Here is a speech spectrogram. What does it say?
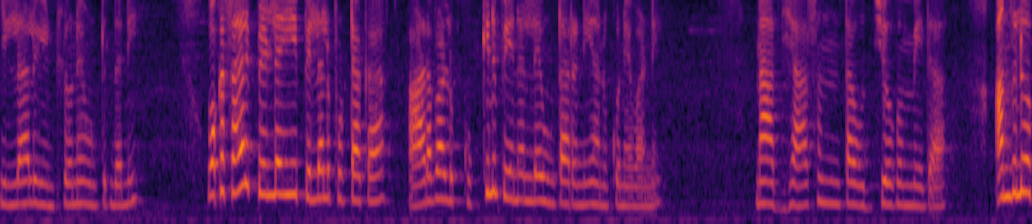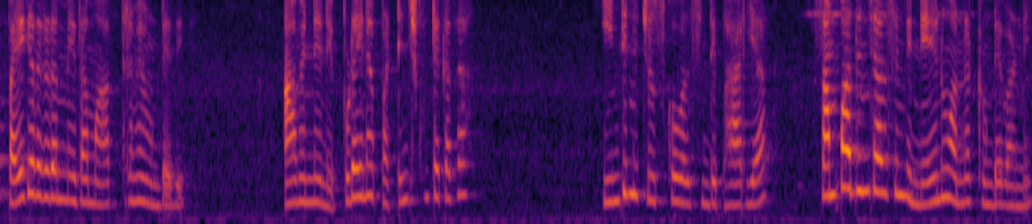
ఇల్లాలు ఇంట్లోనే ఉంటుందని. ఒకసారి పెళ్ళయి పిల్లలు పుట్టాక ఆడవాళ్ళు కుక్కిన పేనల్లే ఉంటారని అనుకునేవాణ్ణి. నా ధ్యాసంతా ఉద్యోగం మీద అందులో పైగెదగడం మీద మాత్రమే ఉండేది. ఆమెను నేను ఎప్పుడైనా పట్టించుకుంటే కదా? ఇంటిని చూసుకోవాల్సింది భార్య సంపాదించాల్సింది నేను అన్నట్టుండేవాణ్ణి.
